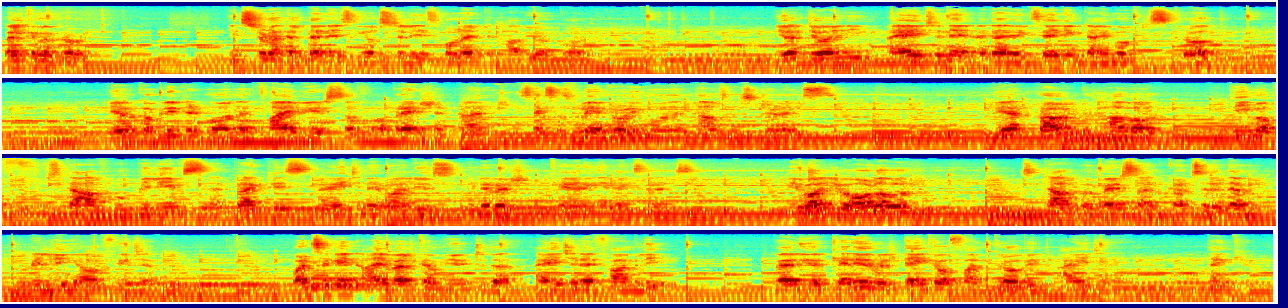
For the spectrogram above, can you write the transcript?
Welcome abroad. Institute of Health and Nursing Australia is honored to have you on board. You are joining IHNA at an exciting time of its growth. We have completed more than five years of operation and successfully enrolling more than 1,000 students. We are proud to have our team of staff who believes and practice IHNA values, innovation, caring and excellence. We value all our staff members and consider them building our future. Once again, I welcome you to the IHNA family, where your career will take off and grow with IHNA. Thank you.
